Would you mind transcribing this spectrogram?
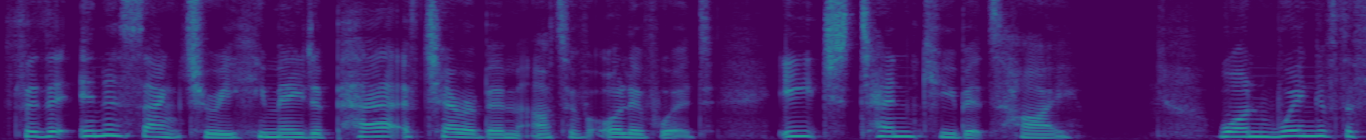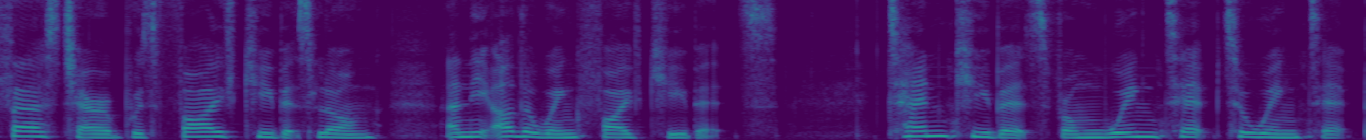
For the inner sanctuary, he made a pair of cherubim out of olive wood, each ten cubits high. One wing of the first cherub was five cubits long, and the other wing five cubits. 10 cubits from wingtip to wingtip.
